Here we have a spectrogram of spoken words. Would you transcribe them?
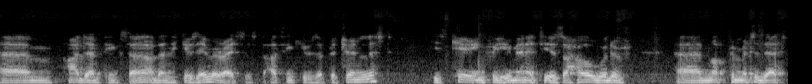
Um, I don't think so. I don't think he was ever racist. I think he was a paternalist. His caring for humanity as a whole would have uh, not permitted that.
